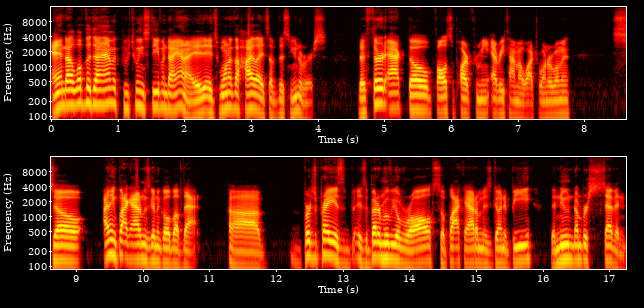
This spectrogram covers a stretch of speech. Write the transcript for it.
And I love the dynamic between Steve and Diana. It, it's one of the highlights of this universe. The third act, though, falls apart for me every time I watch Wonder Woman. So I think Black Adam is going to go above that. Uh, Birds of Prey is is a better movie overall. So Black Adam is going to be the new number seven,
